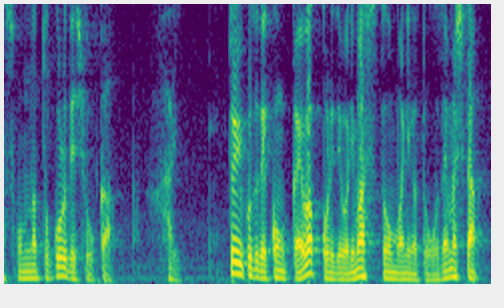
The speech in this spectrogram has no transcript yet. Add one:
あ、そんなところでしょうか。はい、ということで今回はこれで終わります。どうもありがとうございました。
